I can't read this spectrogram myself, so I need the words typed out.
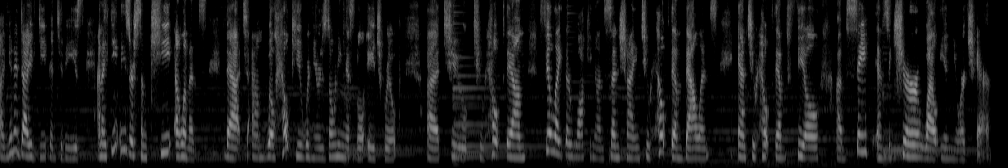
I'm going to dive deep into these. And I think these are some key elements that um, will help you when you're zoning this little age group uh, to to help them feel like they're walking on sunshine, to help them balance, and to help them feel um, safe and secure while in your chair.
